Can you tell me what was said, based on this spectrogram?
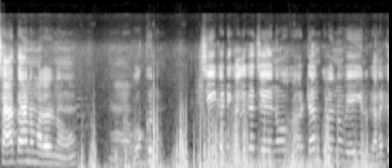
సాతాను మనలను చీకటి కలుగచేయను అడ్డంకులను వేయును గనక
